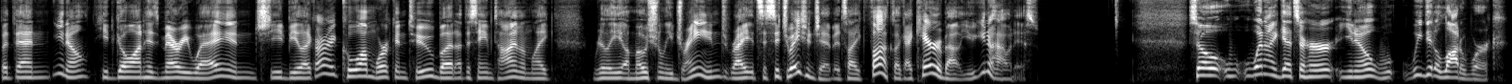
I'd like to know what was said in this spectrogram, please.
But then, you know, he'd go on his merry way and she'd be like, all right, cool, I'm working too. But at the same time, I'm like really emotionally drained, right? It's a situationship. It's like, fuck, like I care about you. You know how it is. So when I get to her, you know, we did a lot of work,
